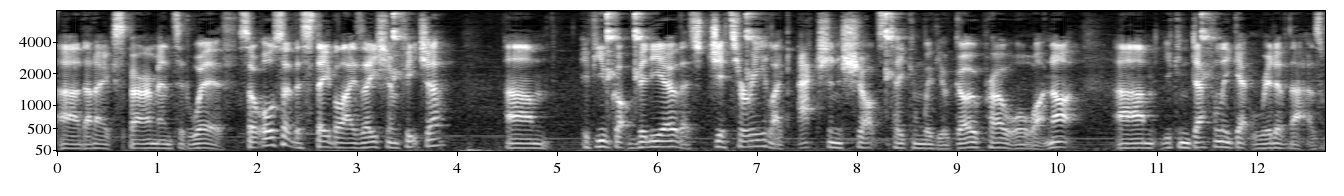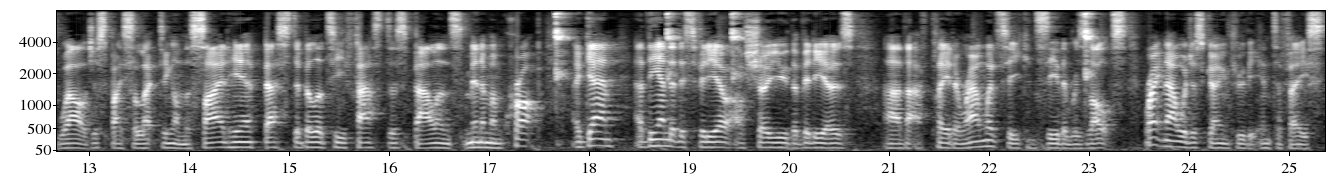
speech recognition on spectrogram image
uh, that I experimented with. So also the stabilization feature. Um, if you've got video that's jittery, like action shots taken with your GoPro or whatnot, um, you can definitely get rid of that as well just by selecting on the side here best stability fastest balance minimum crop. Again at the end of this video I'll show you the videos uh, that I've played around with so you can see the results. Right now we're just going through the interface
